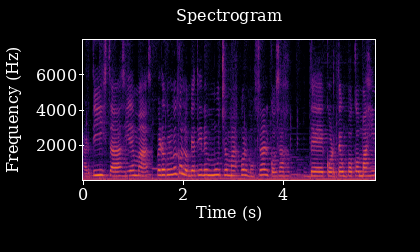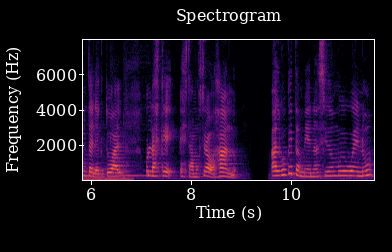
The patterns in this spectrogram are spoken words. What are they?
artistas y demás, pero creo que Colombia tiene mucho más por mostrar, cosas de corte un poco más intelectual por las que estamos trabajando. Algo que también ha sido muy bueno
